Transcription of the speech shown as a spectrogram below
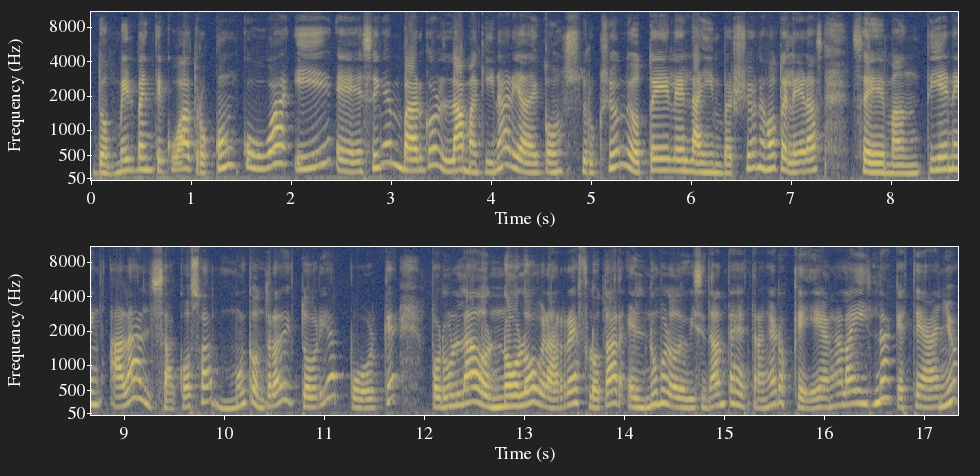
2024 con Cuba y eh, sin embargo la maquinaria de construcción de hoteles las inversiones hoteleras se mantienen al alza, cosa muy contradictoria porque por un lado no logra reflotar el número de visitantes extranjeros que llegan a la isla, que este año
